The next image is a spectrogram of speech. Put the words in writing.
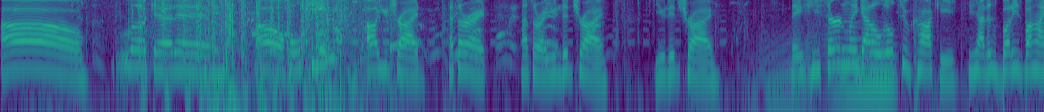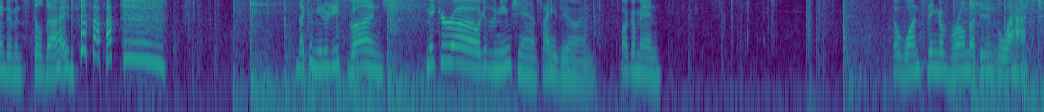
Oh, look at him. Oh, whole team? Oh, you tried. That's alright. That's alright. You did try. You did try. They, he certainly got a little too cocky. He had his buddies behind him and still died. the community sponge. Mikuro, look at the meme champs. How you doing? Welcome in. The one thing of Rome that didn't last.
